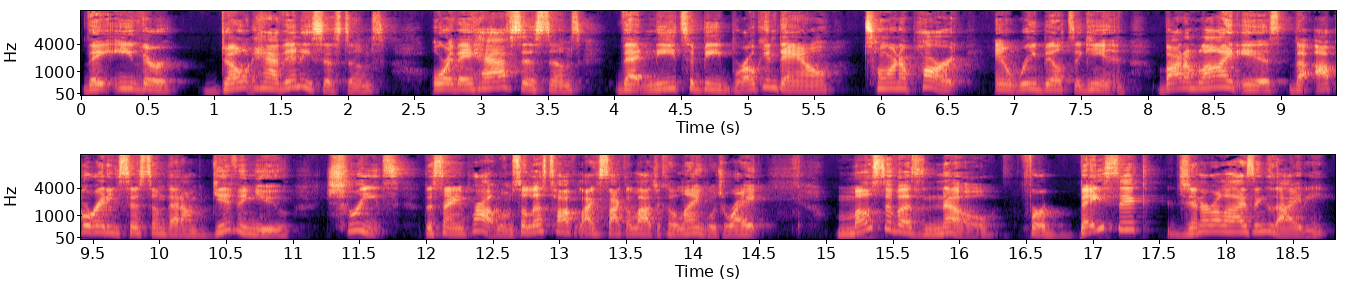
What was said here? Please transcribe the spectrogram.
They either don't have any systems or they have systems that need to be broken down, torn apart, and rebuilt again. Bottom line is the operating system that I'm giving you treats the same problem. So let's talk like psychological language, right? Most of us know for basic generalized anxiety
